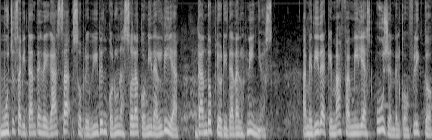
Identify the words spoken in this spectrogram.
Muchos habitantes de Gaza sobreviven con una sola comida al día, dando prioridad a los niños. A medida que más familias huyen del conflicto,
